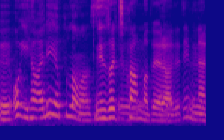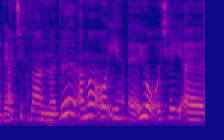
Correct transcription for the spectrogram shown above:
e, o ihale yapılamaz. Henüz açıklanmadı E, herhalde, değil mi? Nerede? Açıklanmadı ama o e, yok o şey e,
